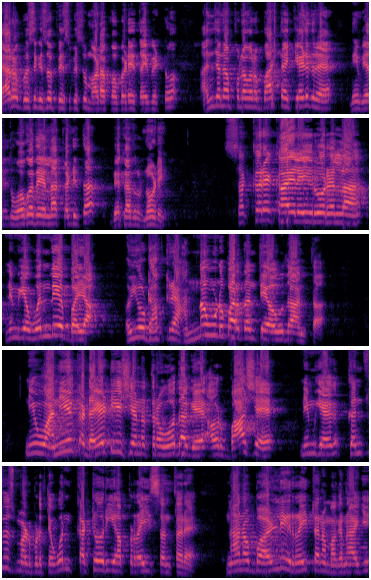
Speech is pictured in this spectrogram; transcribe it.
ಯಾರೋ ಗುಸುಗಿಸು ಪಿಸು ಪಿಸು ಮಾಡಕ್ ಹೋಗ್ಬೇಡಿ ದಯವಿಟ್ಟು. ಅಂಜನಪ್ಪನವರ ಭಾಷಣ ಕೇಳಿದ್ರೆ ನೀವ್ ಎದ್ದು ಹೋಗೋದೇ ಇಲ್ಲ ಖಂಡಿತ. ಬೇಕಾದ್ರೂ ನೋಡಿ. ಸಕ್ಕರೆ ಕಾಯಿಲೆ ಇರೋರೆಲ್ಲ ನಿಮಗೆ ಒಂದೇ ಭಯ. ಅಯ್ಯೋ ಡಾಕ್ಟ್ರೆ, ಅನ್ನ ಉಣಬಾರ್ದಂತೆ ಹೌದಾ ಅಂತ. ನೀವು ಅನೇಕ ಡಯಟೀಷಿಯನ್ ಹತ್ರ ಹೋದಾಗೆ ಅವ್ರ ಭಾಷೆ ನಿಮ್ಗೆ ಕನ್ಫ್ಯೂಸ್ ಮಾಡ್ಬಿಡುತ್ತೆ. ಒಂದ್ ಕಟೋರಿ ಆಫ್ ರೈಸ್ ಅಂತಾರೆ. ನಾನೊಬ್ಬ ಹಳ್ಳಿ ರೈತನ ಮಗನಾಗಿ,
